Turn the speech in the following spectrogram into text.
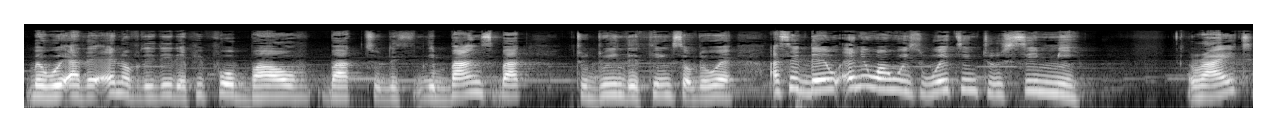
But we, at the end of the day, the people bow back to the, the banks back to doing the things of the world. I said, anyone who is waiting to see me, right?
